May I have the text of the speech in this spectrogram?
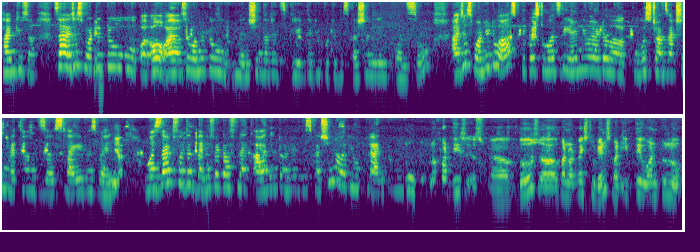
Thank you, sir. Sir, I just wanted to, uh, oh, I also wanted to mention that it's great that you put a discussion link also. I just wanted to ask because towards the end you had a course transaction methods uh, slide as well. Yeah. Was that for the benefit of like our internal discussion or you plan to? No, for these, uh, those uh, who are not my students, but if they want to know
